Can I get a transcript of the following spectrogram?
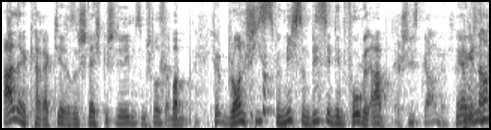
alle Charaktere sind schlecht geschrieben zum Schluss, aber ich finde, Bronn schießt für mich so ein bisschen den Vogel ab. Er schießt gar nicht. Ja, genau.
